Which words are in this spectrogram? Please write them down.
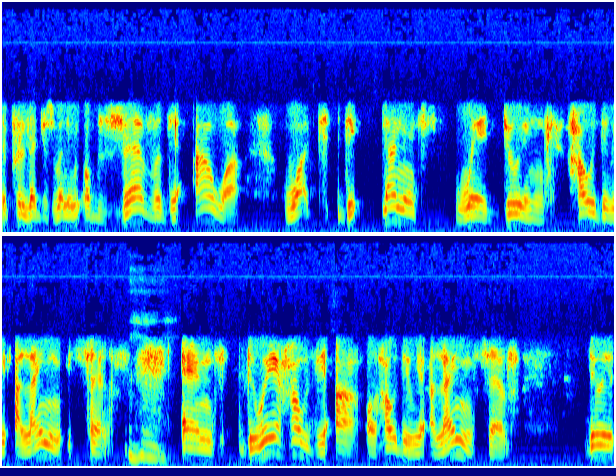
April, that is when we observe the hour, what the planets were doing, how they were aligning itself, mm-hmm. and the way how they are or how they were aligning itself, they were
